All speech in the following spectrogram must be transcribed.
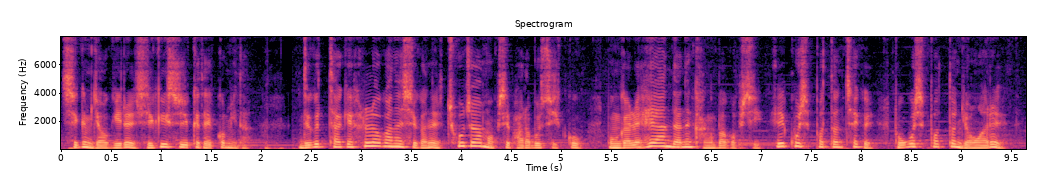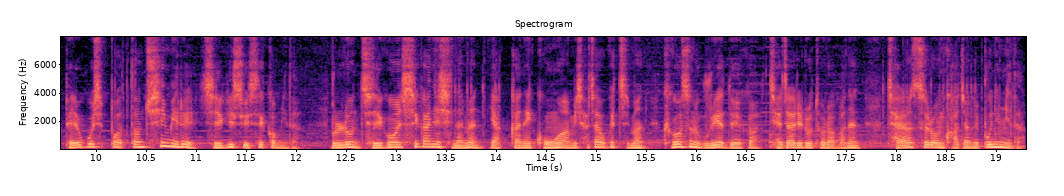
지금 여기를 즐길 수 있게 될 겁니다. 느긋하게 흘러가는 시간을 초조함 없이 바라볼 수 있고 뭔가를 해야 한다는 강박 없이 읽고 싶었던 책을 보고 싶었던 영화를 배우고 싶었던 취미를 즐길 수 있을 겁니다. 물론 즐거운 시간이 지나면 약간의 공허함이 찾아오겠지만 그것은 우리의 뇌가 제자리로 돌아가는 자연스러운 과정일 뿐입니다.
